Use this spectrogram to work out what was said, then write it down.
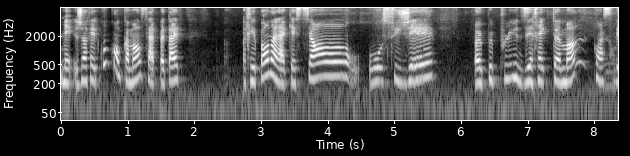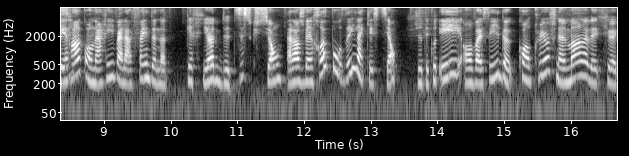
Mais j'aurais le coup qu'on commence à peut-être répondre à la question, au sujet un peu plus directement, considérant qu'on arrive à la fin de notre période de discussion. Alors, je vais reposer la question Je t'écoute. et on va essayer de conclure finalement avec euh,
